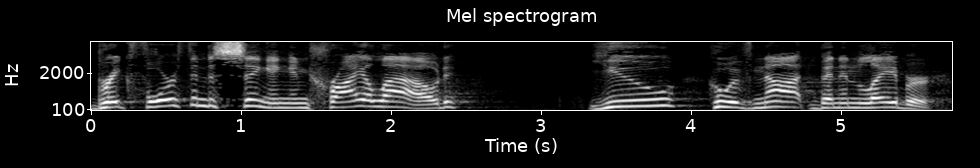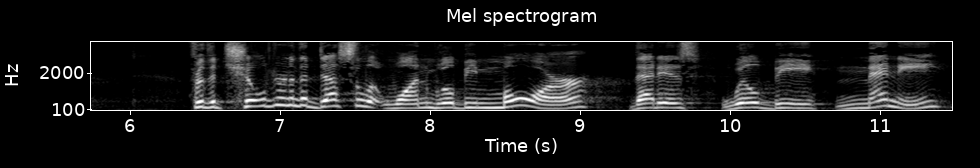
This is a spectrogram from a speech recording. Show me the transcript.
Break forth into singing and cry aloud, you who have not been in labor. For the children of the desolate one will be more, that is, will be many,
